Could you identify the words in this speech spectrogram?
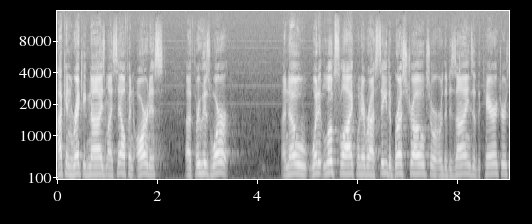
I can recognize myself an artist uh, through his work. I know what it looks like whenever I see the brushstrokes or, or the designs of the characters.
